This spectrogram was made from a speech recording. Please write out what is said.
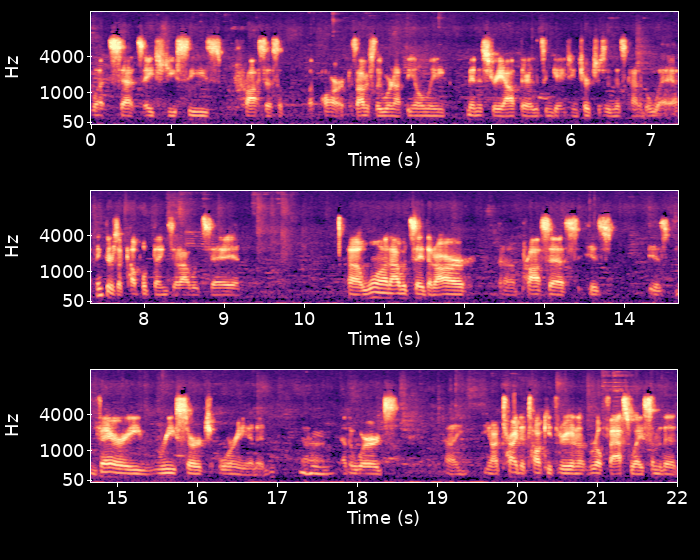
what sets HGC's process apart because obviously we're not the only ministry out there that's engaging churches in this kind of a way. I think there's a couple things that I would say. And uh, one, I would say that our uh, process is is very research oriented. Mm-hmm. Uh, in other words, uh, you know, I tried to talk you through in a real fast way some of the,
